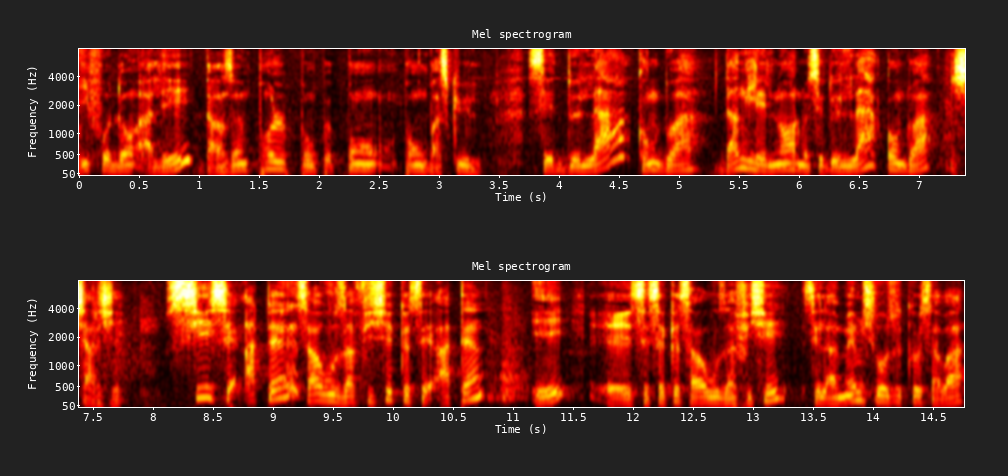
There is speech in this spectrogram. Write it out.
il faut donc aller dans un pôle pont, pont, pont bascule. C'est de là qu'on doit, dans les normes, c'est de là qu'on doit charger. Si c'est atteint, ça va vous afficher que c'est atteint et, et c'est ce que ça va vous afficher. C'est la même chose que ça va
